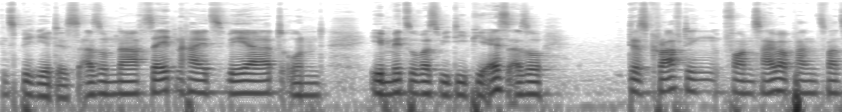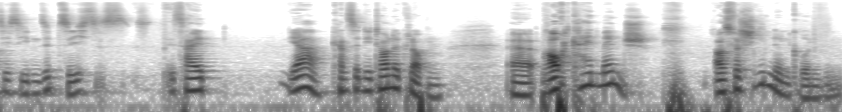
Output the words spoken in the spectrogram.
inspiriert ist. Also nach Seltenheitswert und eben mit sowas wie DPS. Also das Crafting von Cyberpunk 2077 ist, ist halt, ja, kannst du in die Tonne kloppen. Äh, braucht kein Mensch. Aus verschiedenen Gründen,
